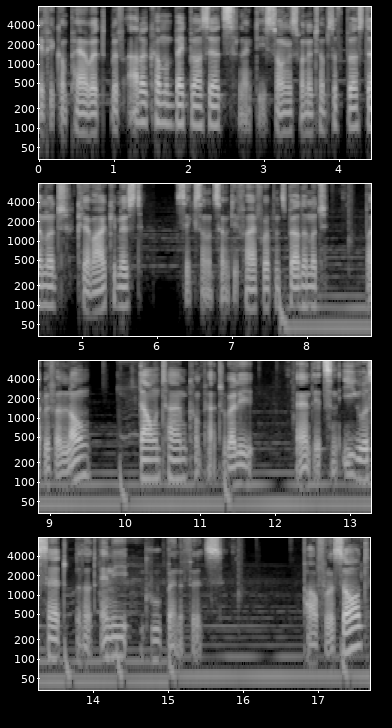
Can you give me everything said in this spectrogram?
If you compare it with other common backbar sets, like the strongest one in terms of burst damage, Clever Alchemist, 675 weapon spell damage, but with a long downtime compared to Rally, and it's an ego set without any group benefits. Powerful Assault,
